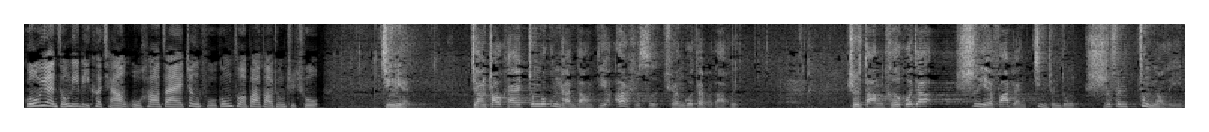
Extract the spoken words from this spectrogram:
国务院总理李克强五号在政府工作报告中指出，今年将召开中国共产党第二十次全国代表大会，是党和国家事业发展进程中十分重要的一年。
